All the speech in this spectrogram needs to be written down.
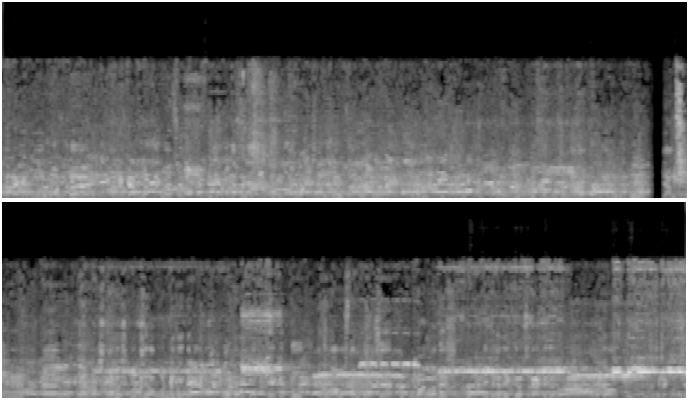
তারা কিন্তু অনেক ক্যাম্পাসে রয়েছেন অপরদিকে আন্দোলনে সমাবেশ করছে অপরদিকে ওটার পক্ষে কিন্তু এখানে অবস্থান করছে বাংলাদেশ। এখানে দেখতে পাচ্ছি কাকে যেন আহ, আহত চেষ্টা করছে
